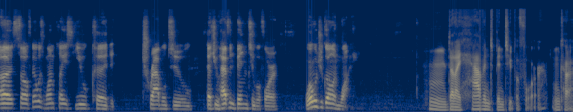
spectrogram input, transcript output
Uh, so if there was one place you could travel to that you haven't been to before, where would you go and why? Hmm, that I haven't been to before. Okay.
